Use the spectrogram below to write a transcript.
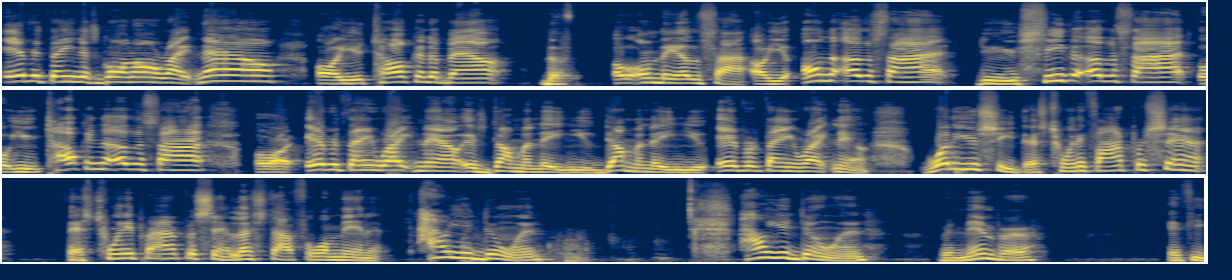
everything that's going on right now? Or are you talking about the oh, on the other side? Are you on the other side? Do you see the other side? Or you talking the other side? Or everything right now is dominating you, dominating you, everything right now. What do you see? That's 25%. That's 25%. Let's stop for a minute. How are you doing? How are you doing? Remember, if you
